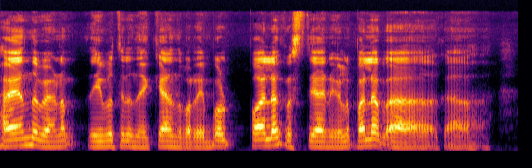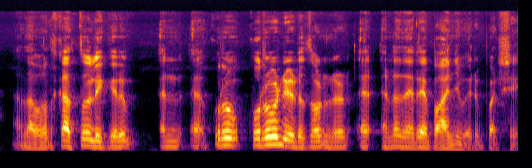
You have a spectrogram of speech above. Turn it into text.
ഭയന്ന് വേണം ദൈവത്തിന് നിൽക്കാനെന്ന് പറയുമ്പോൾ പല ക്രിസ്ത്യാനികളും പല എന്താ കത്തോലിക്കരും കുറു കുറുവടി എടുത്തുകൊണ്ട് എന്റെ നേരെ പാഞ്ഞു വരും. പക്ഷേ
